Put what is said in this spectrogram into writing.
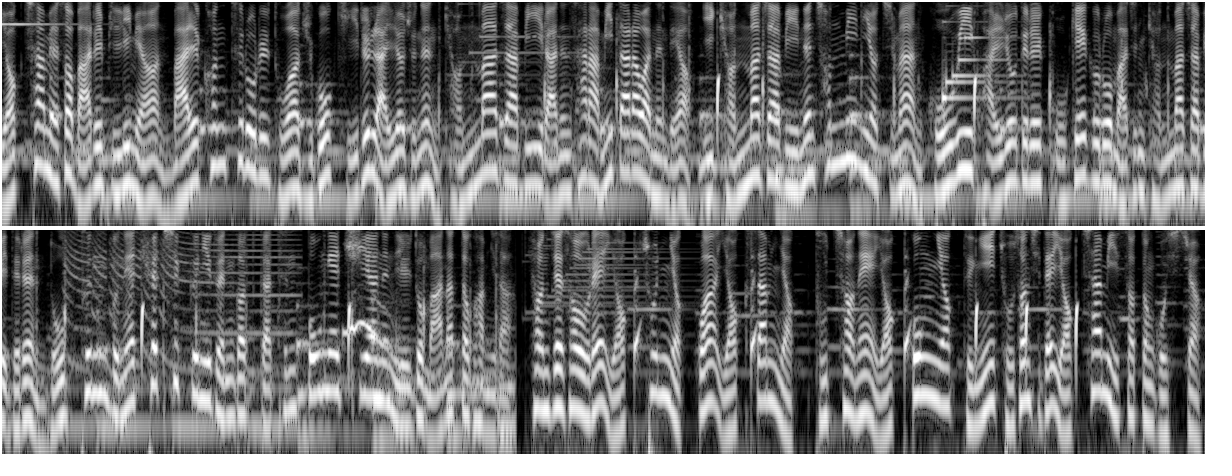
역참에서 말을 빌리면 말 컨트롤을 도와주고 길을 알려주는 견마자비라는 사람이 따라왔는데요. 이 견마자비는 천민이었지만 고위 관료들을 고객으로 맞은 견마자비들은 높은 분의 최측근이 된 것 같은 뽕에 취하는 일도 많았다고 합니다. 현재 서울의 역촌역과 역삼역, 부천의 역공역 등이 조선시대 역참이 있었던 곳이죠.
